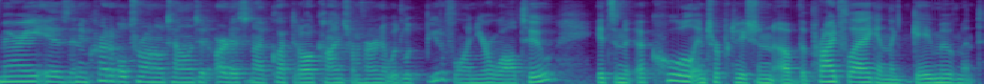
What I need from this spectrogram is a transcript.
Mary is an incredible Toronto talented artist and I've collected all kinds from her and it would look beautiful on your wall too. It's an, a cool interpretation of the pride flag and the gay movement.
